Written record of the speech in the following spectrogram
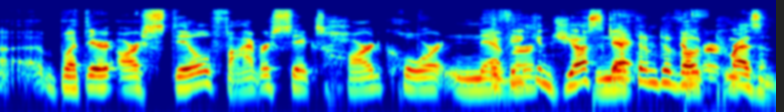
Uh, but there are still five or six hardcore never. If he can just get them to vote present,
